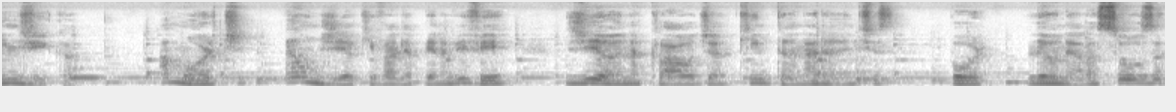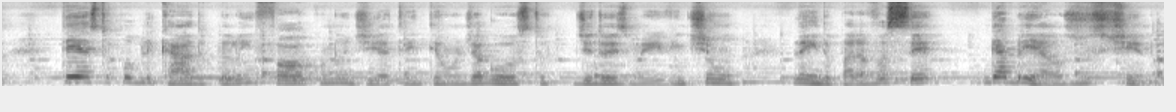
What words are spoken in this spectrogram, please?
indica A Morte é um Dia que Vale a Pena Viver, de Ana Cláudia Quintana Arantes, por Leonela Souza, texto publicado pelo Infoco no dia 31 de agosto de 2021, lendo para você, Gabriel Justino.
